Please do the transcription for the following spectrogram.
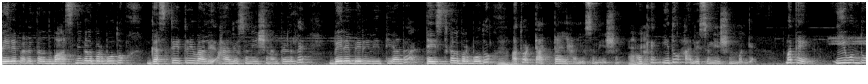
ಬೇರೆ ಬೇರೆ ಥರದ ವಾಸನೆಗಳು ಬರ್ಬೋದು ಗಸ್ಟೇಟ್ರಿ ವ್ಯಾಲ್ಯೂ ಹ್ಯಾಲ್ಯುಸಿನೇಷನ್ ಅಂತ ಹೇಳಿದ್ರೆ ಬೇರೆ ಬೇರೆ ರೀತಿಯಾದ ಟೇಸ್ಟ್ಗಳು ಬರ್ಬೋದು ಅಥವಾ ಟ್ಯಾಕ್ಟೈಲ್ ಹ್ಯಾಲ್ಯುಸಿನೇಷನ್ ಓಕೆ ಇದು ಹ್ಯಾಲ್ಯುಸಿನೇಷನ್ ಬಗ್ಗೆ. ಮತ್ತು ಈ ಒಂದು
